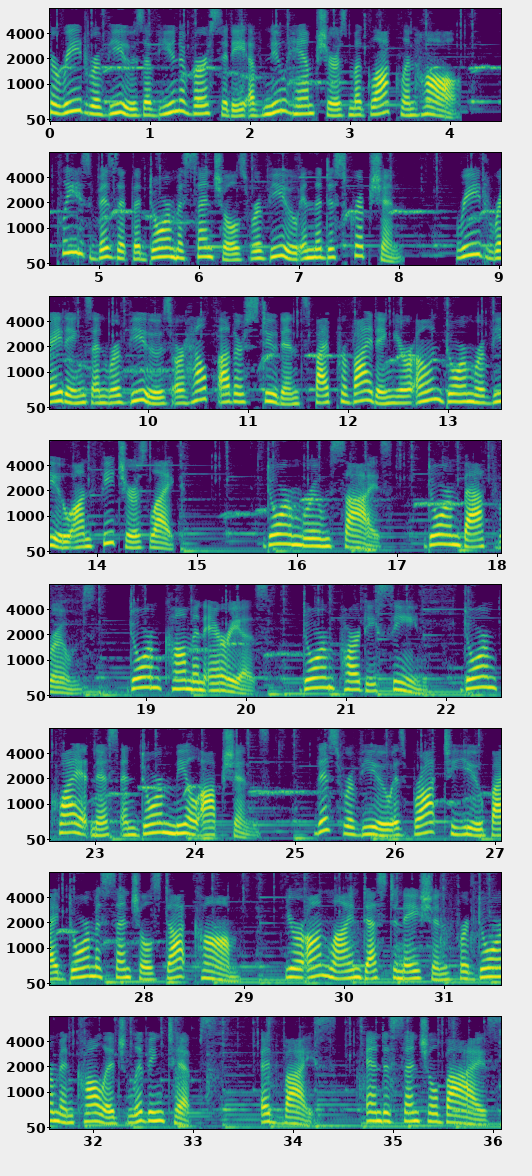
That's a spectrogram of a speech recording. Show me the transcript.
To read reviews of University of New Hampshire's McLaughlin Hall, please visit the Dorm Essentials review in the description. Read ratings and reviews or help other students by providing your own dorm review on features like dorm room size, dorm bathrooms, dorm common areas, dorm party scene, dorm quietness and dorm meal options. This review is brought to you by dormessentials.com, your online destination for dorm and college living tips, advice, and essential buys.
